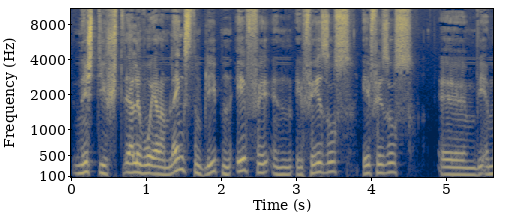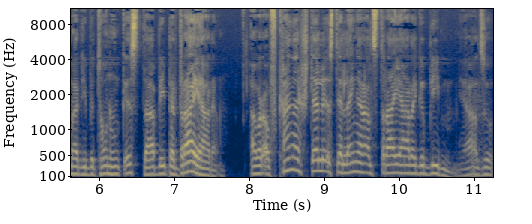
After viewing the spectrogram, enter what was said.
nicht die Stelle, wo er am längsten blieb, in, Ephe, in Ephesus, Ephesus, äh, wie immer die Betonung ist, da blieb er drei Jahre. Aber auf keiner Stelle ist er länger als drei Jahre geblieben. Ja, also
